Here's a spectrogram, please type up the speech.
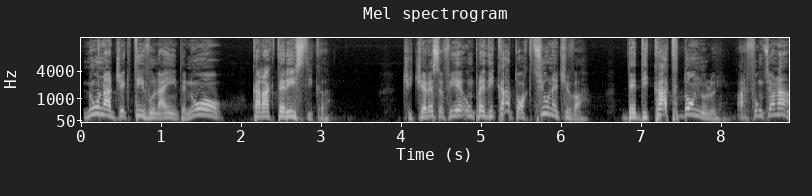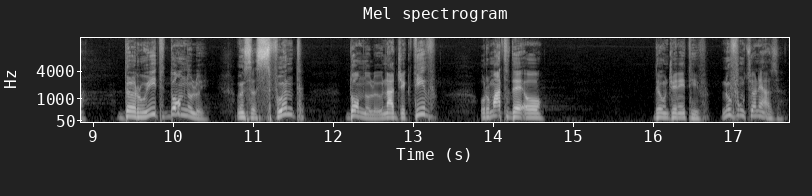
nu un adjectiv înainte, nu o caracteristică, ci cere să fie un predicat, o acțiune ceva. Dedicat Domnului, ar funcționa. Dăruit Domnului, însă sfânt Domnului. Un adjectiv urmat de, o, de un genitiv. Nu funcționează.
